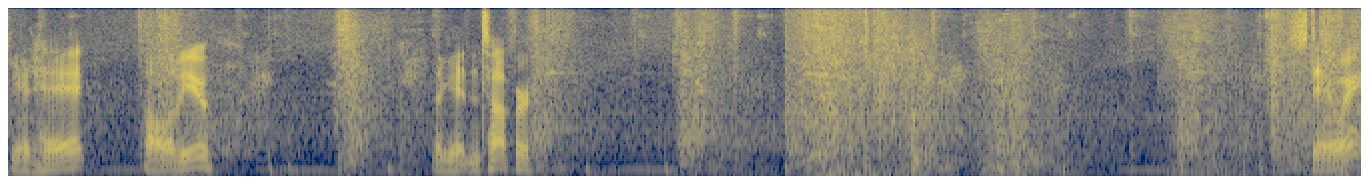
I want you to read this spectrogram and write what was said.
Get hit, all of you. They're getting tougher. Stay away.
